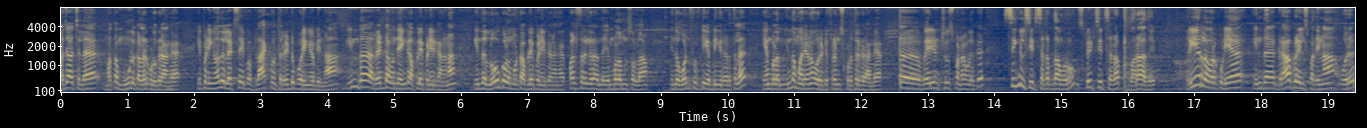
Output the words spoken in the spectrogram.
பஜாஜில் மொத்தம் மூணு கலர் கொடுக்குறாங்க. இப்போ நீங்கள் வந்து லெட்ஸே இப்போ பிளாக் வித் ரெட் போகிறீங்க அப்படின்னா இந்த ரெட்டை வந்து எங்கே அப்ளை பண்ணியிருக்காங்கன்னா இந்த லோகோவில் மட்டும் அப்ளை பண்ணியிருக்காங்க பல்சருங்கிற அந்த எம்பளம்னு சொல்லலாம். இந்த ஒன் ஃபிஃப்டி அப்படிங்கிற இடத்துல எம்பளம் இந்த மாதிரியான ஒரு டிஃப்ரென்ஸ் கொடுத்துருக்காங்க வேரியன்ட் சூஸ் பண்ணுறவங்களுக்கு சிங்கிள் சீட் செட்டப் தான் வரும். ஸ்பிளிட் சீட் செட்டப் வராது. ரியரில் வரக்கூடிய இந்த கிராப் ரயில்ஸ் பார்த்திங்கன்னா ஒரு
